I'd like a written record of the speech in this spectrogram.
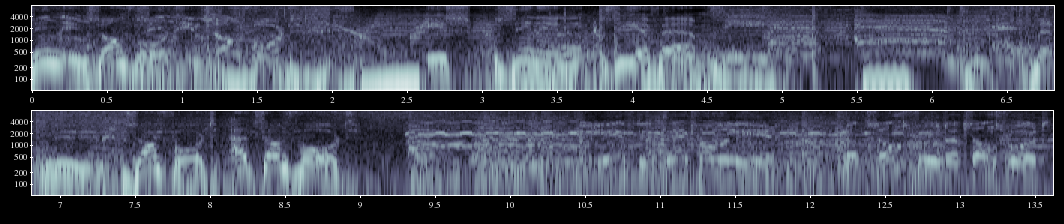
Zin in Zandvoort, in Zandvoort. is Zin in ZFM. Met nu Zandvoort uit Zandvoort. Beleef de tijd van weleer met Zandvoort uit Zandvoort.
